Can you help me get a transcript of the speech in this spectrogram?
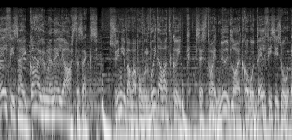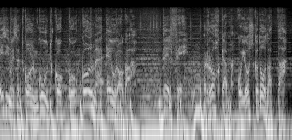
Delfi sai kahekümne nelja aastaseks. sünnipäeva puhul võidavad kõik, sest vaid nüüd loed kogu Delfi sisu esimesed kolm kuud kokku kolme euroga. Delfi, rohkem kui oskad oodata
